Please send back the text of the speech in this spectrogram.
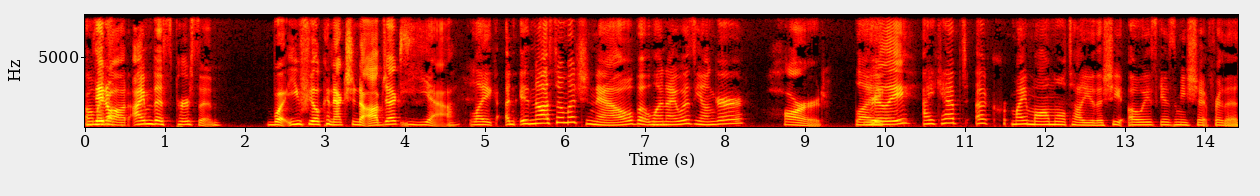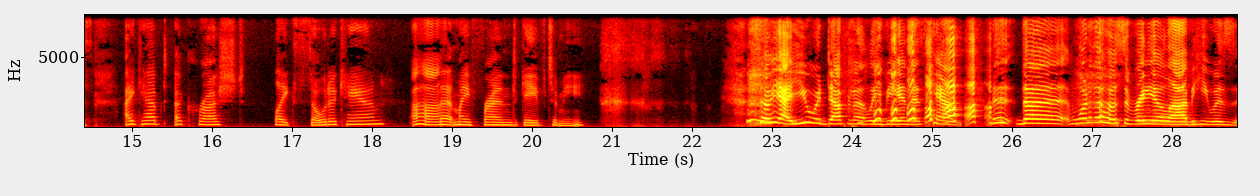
oh they my don't- god, I'm this person. What you feel connection to objects? Yeah. Like it, not so much now, but when I was younger, hard. Like really? I kept a. Cr- my mom will tell you this. She always gives me shit for this. I kept a crushed like soda can Uh huh. that my friend gave to me. So yeah, you would definitely be in this camp. The the one of the hosts of Radiolab, he was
